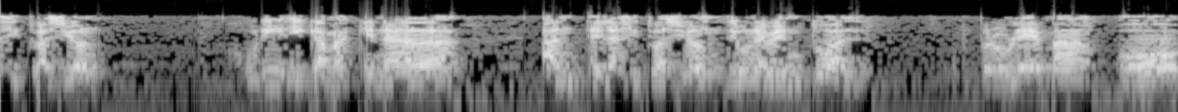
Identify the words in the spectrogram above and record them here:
situación jurídica más que nada ante la situación de un eventual problema o,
